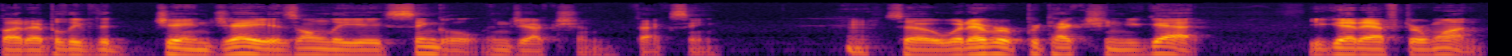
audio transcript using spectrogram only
But I believe that J and J is only a single injection vaccine. Hmm. So whatever protection you get, you get after one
